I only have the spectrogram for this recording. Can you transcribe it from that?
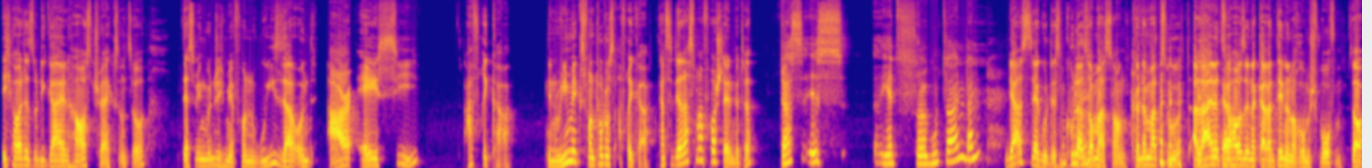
Ich heute so die geilen House-Tracks und so. Deswegen wünsche ich mir von Weezer und RAC Afrika. den Remix von Totos Afrika. Kannst du dir das mal vorstellen, bitte? Das ist äh, jetzt soll gut sein dann. Ja, ist sehr gut. Ist ein Okay. cooler Sommersong. Könnt ihr mal zu alleine zu Ja. Hause in der Quarantäne noch rumschwurfen. So,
